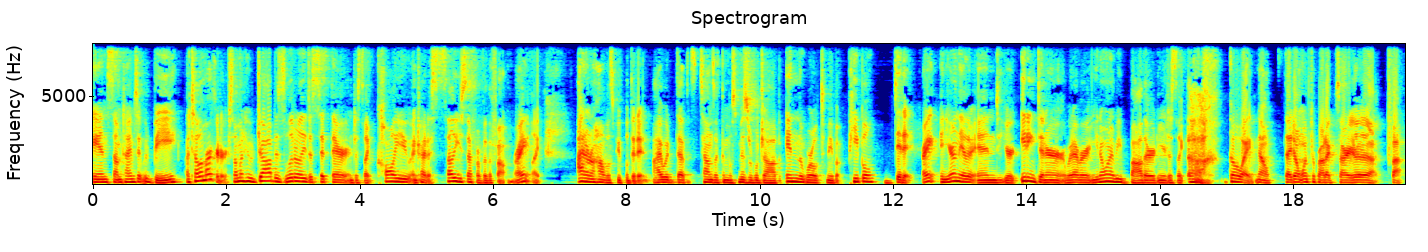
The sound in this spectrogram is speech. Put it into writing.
and sometimes it would be a telemarketer, someone whose job is literally to sit there and just like call you and try to sell you stuff over the phone, right? Like, I don't know how those people did it. I would, that sounds like the most miserable job in the world to me, but people did it, right? And you're on the other end, you're eating dinner or whatever, and you don't want to be bothered and you're just like, ugh, go away. No, I don't want your product. Sorry. But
